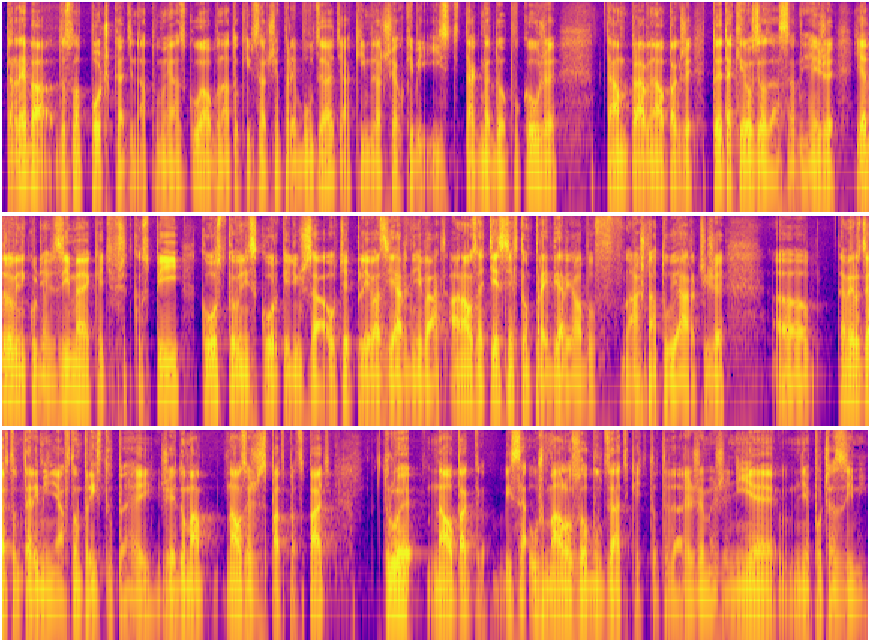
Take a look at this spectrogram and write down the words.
treba doslova počkať na tú miazgu alebo na to, kým sa začne prebúdzať a kým začne ako keby ísť takmer do pukov, že tam práve naopak, že to je taký rozdiel zásadný, hej, že jadroviny kľudne v zime, keď všetko spí, kôstkoviny skôr, keď už sa oteplieva, zjarnieva a naozaj tesne v tom predjari alebo až na tú jar. Čiže uh, tam je rozdiel v tom termíne a v tom prístupe, hej, že jedno má naozaj, že spať, spať, spať, druhé naopak by sa už malo zobudzať, keď to teda režeme, že nie, nie počas zimy.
